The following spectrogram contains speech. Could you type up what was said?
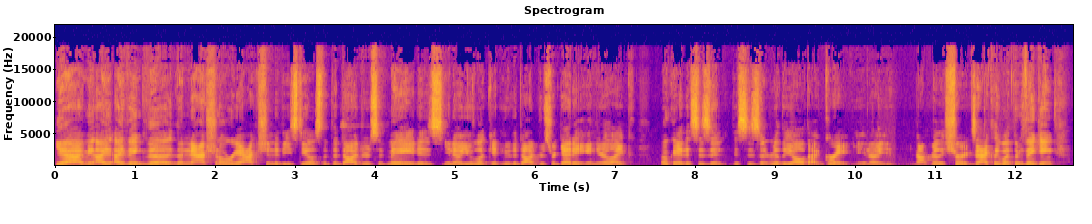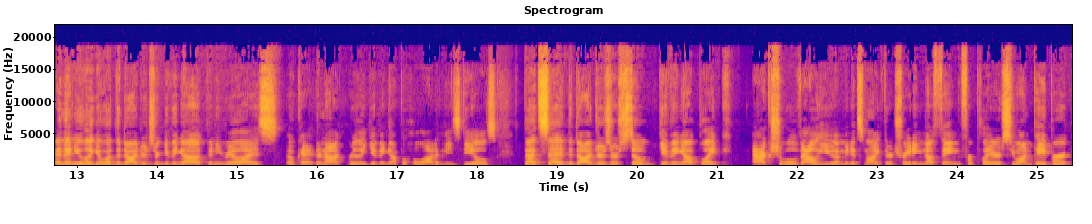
Yeah, I mean, I, I think the the national reaction to these deals that the Dodgers have made is, you know, you look at who the Dodgers are getting, and you're like, okay, this isn't this isn't really all that great. You know, you're not really sure exactly what they're thinking, and then you look at what the Dodgers are giving up, and you realize, okay, they're not really giving up a whole lot in these deals. That said, the Dodgers are still giving up like actual value. I mean, it's not like they're trading nothing for players who, on paper,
